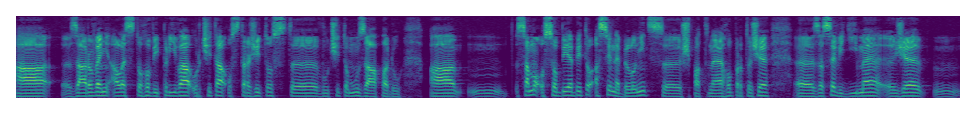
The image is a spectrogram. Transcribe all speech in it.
a zároveň ale z toho vyplývá určitá ostražitost eh, vůči tomu západu. A mm, samo o sobě by to asi nebylo nic eh, špatného, protože eh, zase vidíme, že mm,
